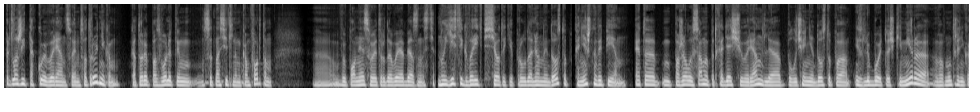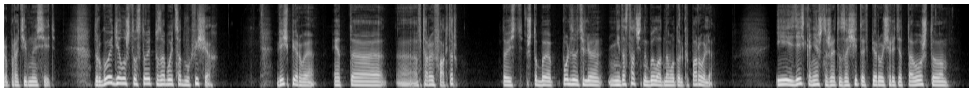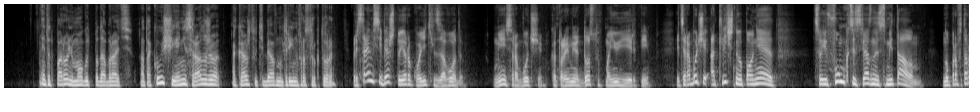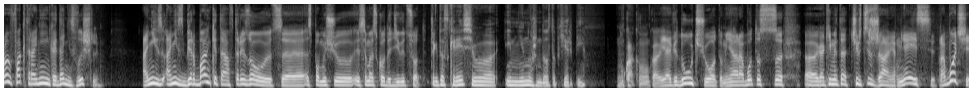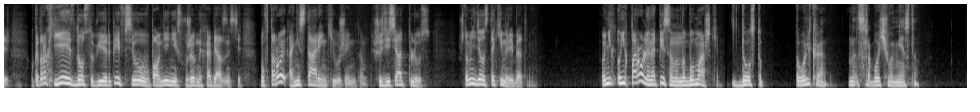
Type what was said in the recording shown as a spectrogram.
предложить такой вариант своим сотрудникам, который позволит им с относительным комфортом выполнять свои трудовые обязанности. Но если говорить все-таки про удаленный доступ, конечно, VPN. Это, пожалуй, самый подходящий вариант для получения доступа из любой точки мира во внутреннюю корпоративную сеть. Другое дело, что стоит позаботиться о двух вещах. Вещь первая — это э, второй фактор — то есть, чтобы пользователю недостаточно было одного только пароля. И здесь, конечно же, это защита в первую очередь от того, что этот пароль могут подобрать атакующие, и они сразу же окажутся у тебя внутри инфраструктуры. Представим себе, что я руководитель завода. У меня есть рабочие, которые имеют доступ в мою ERP. Эти рабочие отлично выполняют свои функции, связанные с металлом. Но про второй фактор они никогда не слышали. Они, они в Сбербанке-то авторизовываются э, с помощью смс-кода 900. Тогда, скорее всего, им не нужен доступ к ERP. Ну как, ну как, я веду учет, у меня работа с э, какими-то чертежами, у меня есть рабочие, у которых есть доступ в ERP в силу выполнения их служебных обязанностей. Но второй, они старенькие уже, им там 60 плюс. Что мне делать с такими ребятами? У них, у них пароли написаны на бумажке. Доступ только с рабочего места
